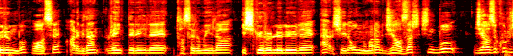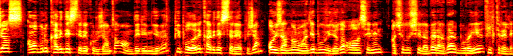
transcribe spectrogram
ürün bu OAS. Harbiden renkleriyle, tasarımıyla, iş görürlülüğüyle, her şeyle on numara cihazlar. Şimdi bu cihazı kuracağız ama bunu karideslere kuracağım tamam mı dediğim gibi. Pipoları karideslere yapacağım. O yüzden normalde bu videoda OAS'nin açılışıyla beraber burayı filtreli,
